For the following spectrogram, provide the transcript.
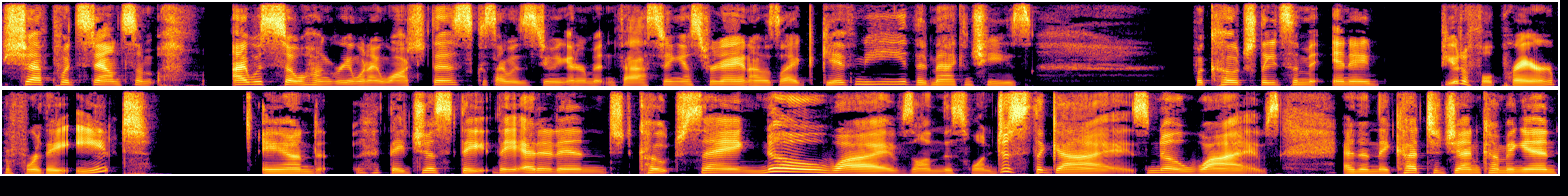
chef puts down some. I was so hungry when I watched this because I was doing intermittent fasting yesterday, and I was like, give me the mac and cheese. But coach leads them in a beautiful prayer before they eat. And they just they they edit in coach saying no wives on this one just the guys no wives. And then they cut to jen coming in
